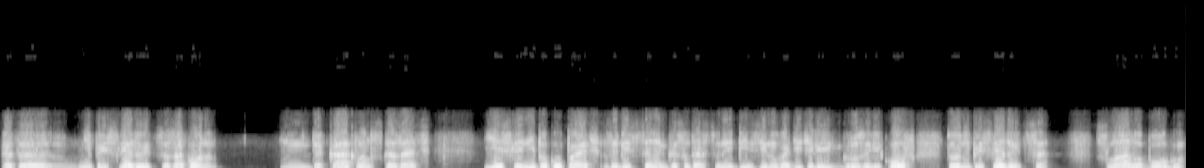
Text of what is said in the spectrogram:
«Это не преследуется законом?» «Да как вам сказать?» Если не покупать за бесценок государственный бензин у водителей грузовиков, то не преследуется. Слава богу,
